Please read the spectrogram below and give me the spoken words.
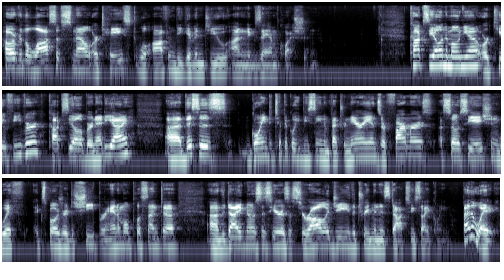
However, the loss of smell or taste will often be given to you on an exam question. Coxiella pneumonia or Q fever, Coxiella burnetii. Uh, this is going to typically be seen in veterinarians or farmers, association with exposure to sheep or animal placenta. Uh, the diagnosis here is a serology. The treatment is doxycycline. By the way,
